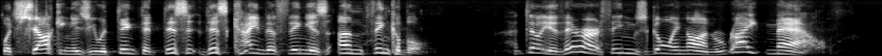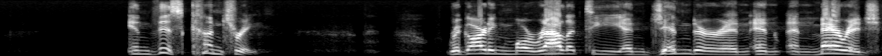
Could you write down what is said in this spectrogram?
what's shocking is you would think that this, this kind of thing is unthinkable. I tell you, there are things going on right now in this country regarding morality and gender and, and, and marriage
